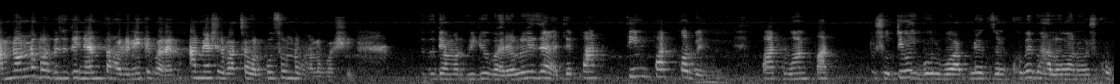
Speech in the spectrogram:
আপনি অন্যভাবে যদি নেন তাহলে নিতে পারেন। আমি আসলে বাচ্চা ওর প্রচণ্ড ভালোবাসি। যদি আমার ভিডিও ভাইরাল হয়ে যায় পার্ট তিন পার্ট করবেন। পার্ট ওয়ান পার্ট টু সত্যি বলব, আপনি একজন খুবই ভালো মানুষ, খুব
